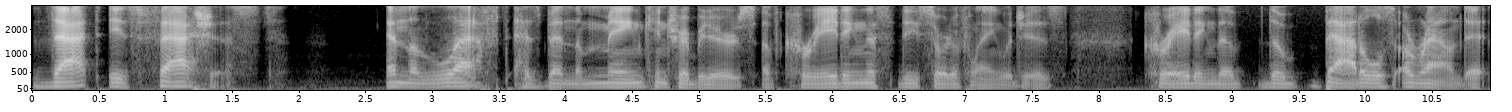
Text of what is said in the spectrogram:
that is fascist. And the left has been the main contributors of creating this these sort of languages, creating the the battles around it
